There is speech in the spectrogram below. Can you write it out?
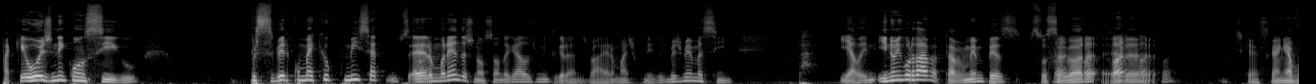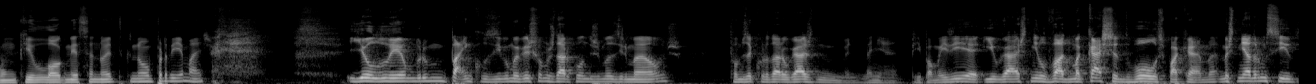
Pá, que eu hoje nem consigo perceber como é que eu comi sete... Eram merendas, não são daquelas muito grandes, vá, eram mais pequeninas. Mas mesmo assim... pá, e, ela, e não engordava, estava o mesmo peso. Se fosse Claro, agora, claro, era... claro, claro. Esquece, ganhava um quilo logo nessa noite que não perdia mais. E eu lembro-me, pá, inclusive uma vez fomos dar com um dos meus irmãos, fomos acordar o gajo de manhã, para ir para o meio-dia, e o gajo tinha levado uma caixa de bolos para a cama, mas tinha adormecido.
